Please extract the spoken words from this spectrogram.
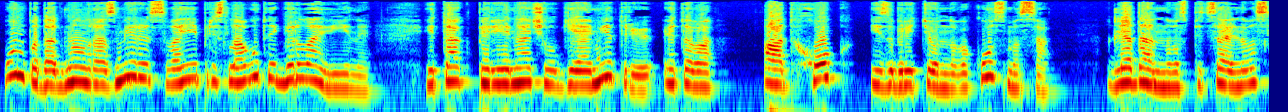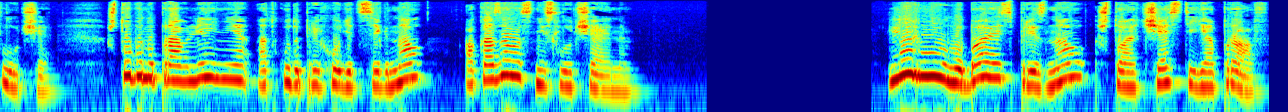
он подогнал размеры своей пресловутой горловины и так переиначил геометрию этого ад-хок изобретенного космоса для данного специального случая, чтобы направление, откуда приходит сигнал, оказалось не случайным. Лир, не улыбаясь, признал, что отчасти я прав,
